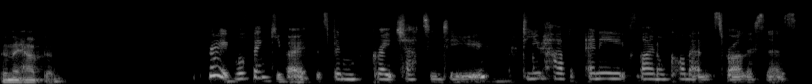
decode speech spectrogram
than they have done. Great. Well, thank you both. It's been great chatting to you. Do you have any final comments for our listeners?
